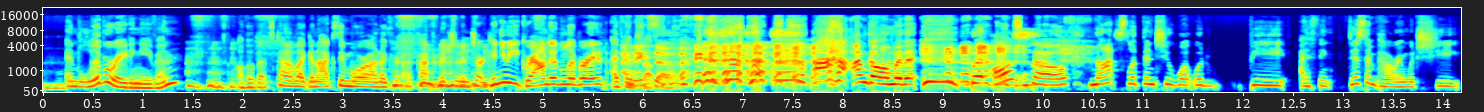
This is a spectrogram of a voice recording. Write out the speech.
Mhm. and liberating even although that's kind of like an oxymoron a, a contradiction in turn can you be grounded and liberated I think so. i'm going with it but also not slip into what would be i think disempowering which she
